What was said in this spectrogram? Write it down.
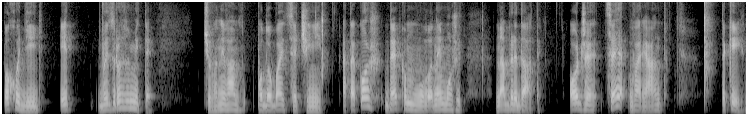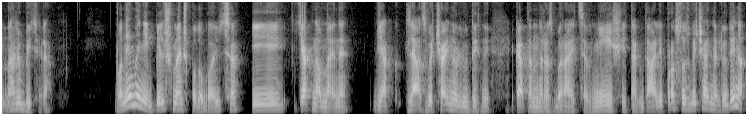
Походіть, і ви зрозумієте, чи вони вам подобаються чи ні. А також декому вони можуть набридати. Отже, це варіант такий на любителя. Вони мені більш-менш подобаються, і як на мене, як для звичайної людини, яка там не розбирається в ніші і так далі. Просто звичайна людина,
